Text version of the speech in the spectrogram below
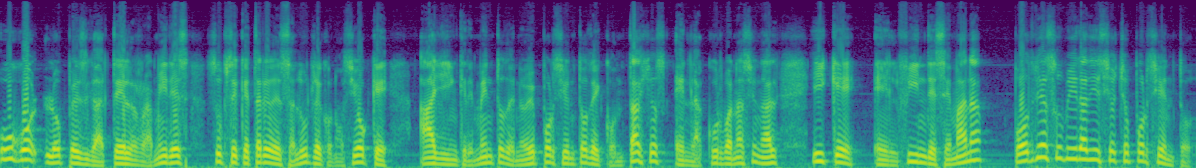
Hugo López Gatel Ramírez, subsecretario de Salud, reconoció que hay incremento de 9% de contagios en la curva nacional y que el fin de semana podría subir a 18%,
